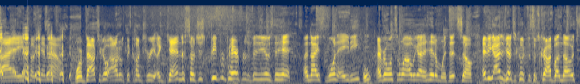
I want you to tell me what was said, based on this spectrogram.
I took him out. We're about to go out of the country again, so just be prepared for the videos to hit a nice 180. Ooh. Every once in a while, we gotta hit them with it. So if you guys if you have yet to click the subscribe button, though, it's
